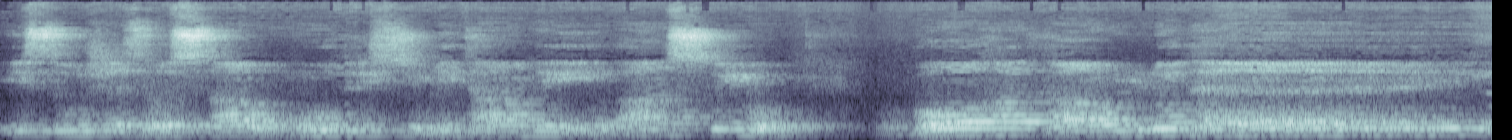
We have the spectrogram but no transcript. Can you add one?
Ісус же зростав мудрістю, літами і ласкою Бога та в людей.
